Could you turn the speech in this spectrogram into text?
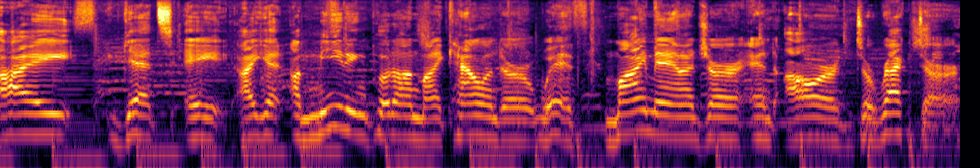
I get a I get a meeting put on my calendar with my manager and our director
